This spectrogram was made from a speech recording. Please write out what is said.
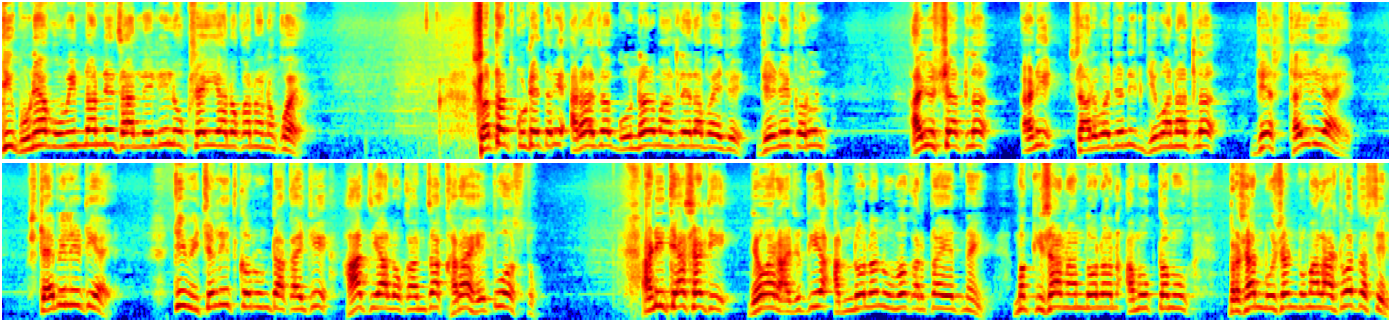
ती गुण्या गोविंदाने चाललेली लोकशाही या लोकांना नको आहे. सतत कुठेतरी अराजक गोंधळ माजलेला पाहिजे जेणेकरून आयुष्यातलं आणि सार्वजनिक जीवनातलं जे स्थैर्य आहे स्टॅबिलिटी आहे ती विचलित करून टाकायची हाच या लोकांचा खरा हेतू असतो. आणि त्यासाठी जेव्हा राजकीय आंदोलन उभं करता येत नाही मग किसान आंदोलन अमुक तमुक. प्रशांत भूषण तुम्हाला आठवत असतील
